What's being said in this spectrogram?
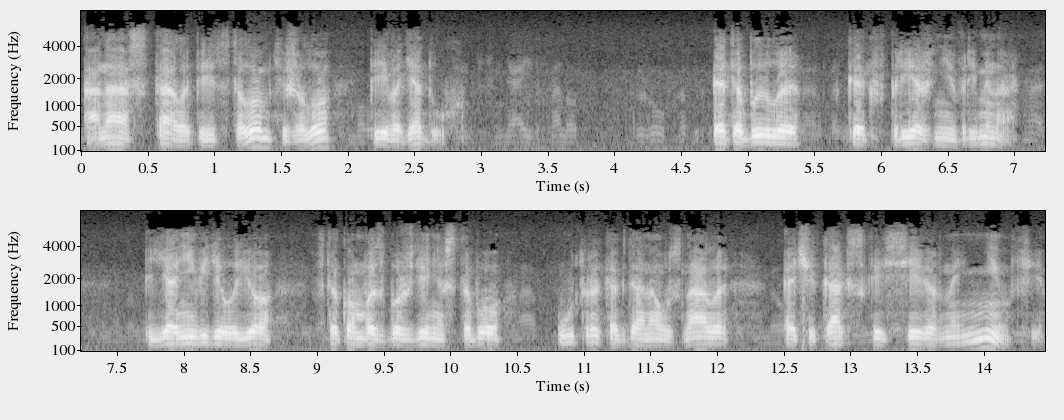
Она стала перед столом, тяжело переводя дух. Это было как в прежние времена. Я не видел ее в таком возбуждении с того утра, когда она узнала о чикагской северной нимфе,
